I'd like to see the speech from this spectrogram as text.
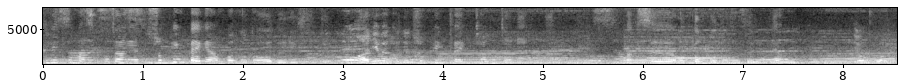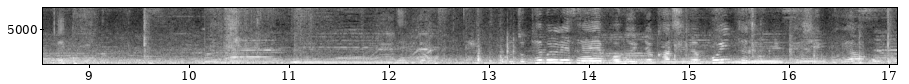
크리스마스 포장해서 쇼핑백에 한 번 더 넣어드릴 수도 있고 아니면 그냥 쇼핑백 천원짜리. 박스 어떤 거 넣어드려요? 요거요. 네. 네, 영- 오른쪽 태블릿에 번호 입력하시면 포인트 적립되시고요.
